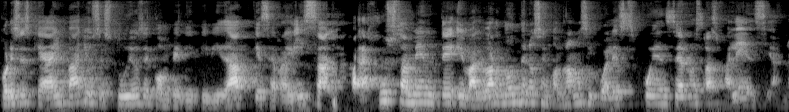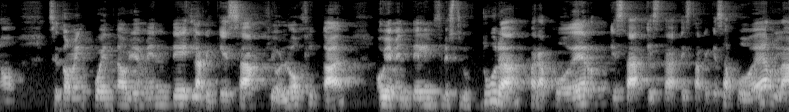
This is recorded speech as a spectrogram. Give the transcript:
por eso es que hay varios estudios de competitividad que se realizan para justamente evaluar dónde nos encontramos y cuáles pueden ser nuestras falencias, ¿no? Se toma en cuenta, obviamente, la riqueza geológica, obviamente la infraestructura para poder esta, esta, esta riqueza poderla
